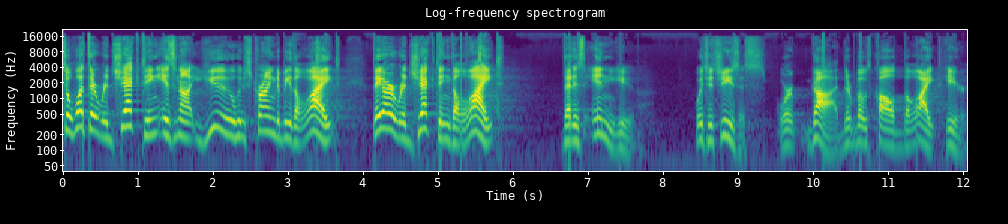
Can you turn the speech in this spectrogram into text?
So, what they're rejecting is not you who's trying to be the light, they are rejecting the light that is in you, which is Jesus or God. They're both called the light here.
